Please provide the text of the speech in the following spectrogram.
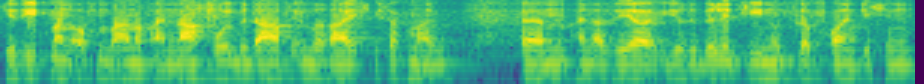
Hier sieht man offenbar noch einen Nachholbedarf im Bereich, ich sag mal, ähm, einer sehr usability, nutzerfreundlichen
